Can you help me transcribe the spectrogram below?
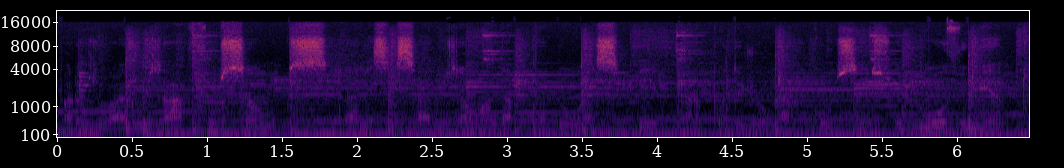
Para o usuário usar a função, será necessário usar um adaptador USB para poder jogar com o sensor de movimento.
